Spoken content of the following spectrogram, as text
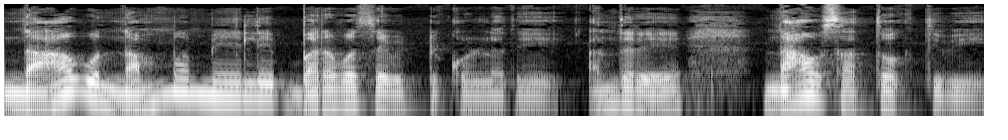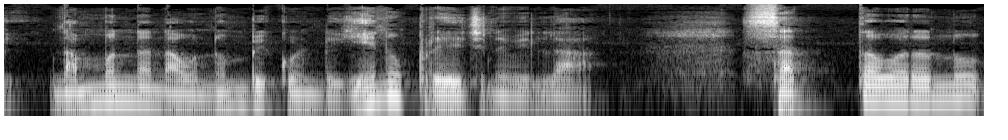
ನಾವು ನಮ್ಮ ಮೇಲೆ ಭರವಸೆವಿಟ್ಟುಕೊಳ್ಳದೆ. ಅಂದರೆ, ನಾವು ಸತ್ತೋಗ್ತೀವಿ, ನಮ್ಮನ್ನು ನಾವು ನಂಬಿಕೊಂಡು ಏನೂ ಪ್ರಯೋಜನವಿಲ್ಲ. ಸತ್ತವರನ್ನು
